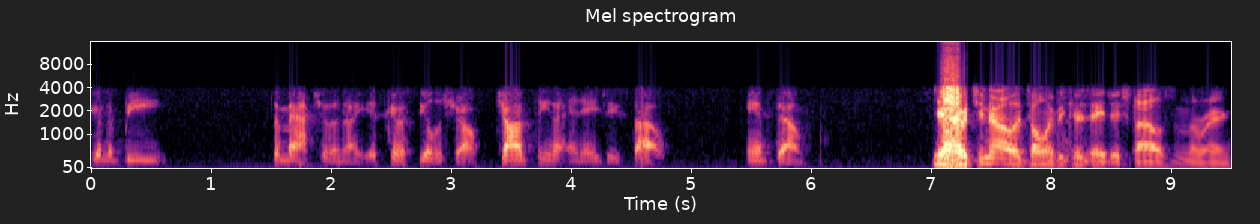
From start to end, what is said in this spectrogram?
going to be the match of the night. It's going to steal the show. John Cena and AJ Styles, hands down. Yeah, but you know it's only because AJ Styles is in the ring.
